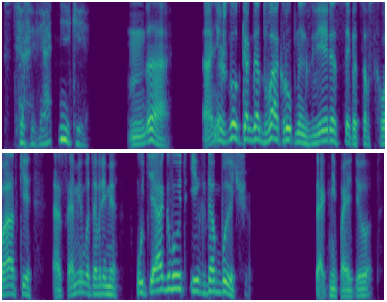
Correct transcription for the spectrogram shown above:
Стервятники?» «Да. Они ждут, когда два крупных зверя сцепятся в схватке, а сами в это время утягивают их добычу. Так не пойдет.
